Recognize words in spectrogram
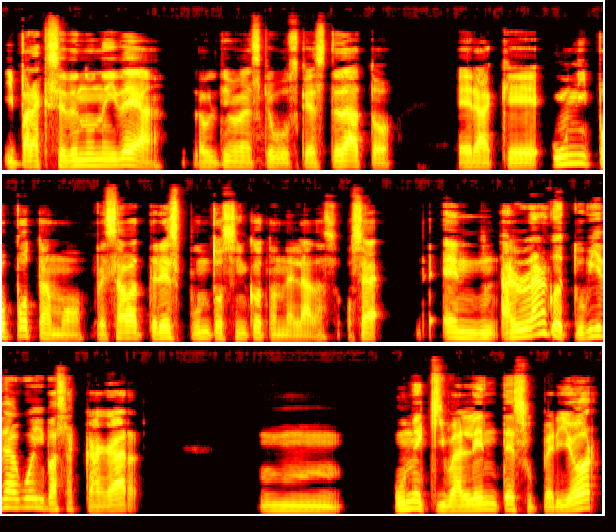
Y para que se den una idea, la última vez que busqué este dato era que un hipopótamo pesaba 3.5 toneladas. O sea, en, a lo largo de tu vida, güey, vas a cagar mm, un equivalente superior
